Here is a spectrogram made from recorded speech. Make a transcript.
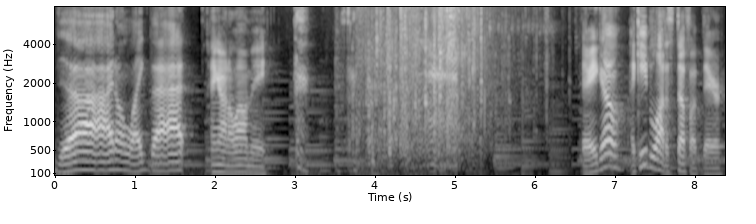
Yeah, I don't like that. Hang on, allow me. there you go. I keep a lot of stuff up there.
